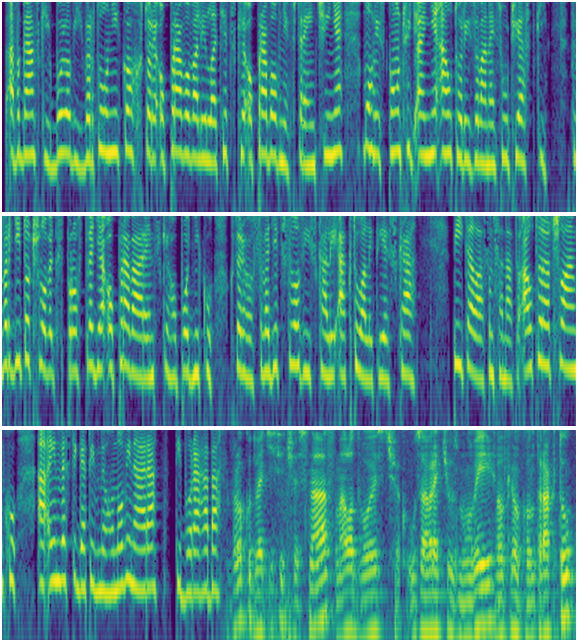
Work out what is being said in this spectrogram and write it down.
Afgánskych bojových vrtulníkoch, ktoré opravovali letecké opravovne v Trenčíne, mohli skončiť aj neautorizované súčiastky. Tvrdí to človek z prostredia opravárenského podniku, ktorého svedectvo získali Aktuality.sk. Pýtala som sa na to autora článku a investigatívneho novinára Tibora Haba. V roku 2016 malo dôjsť k uzavretiu zmluvy veľkého kontraktu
